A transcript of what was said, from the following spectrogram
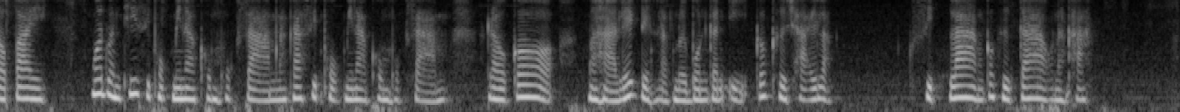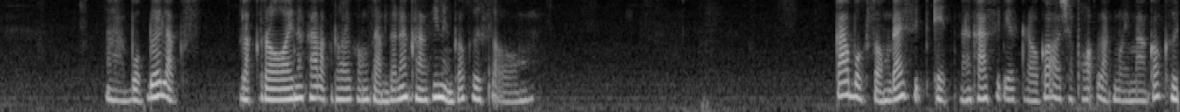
ต่อไปงวดวันที่ 16 มีนาคม 63 นะคะ 16 มีนาคม 63 เราก็มาหาเลขเด่นหลักหน่วยบนกันอีก ก็คือใช้หลัก 10 ล่างก็คือ 9 นะคะ บวกด้วยหลักหลักร้อยนะคะ หลักร้อยของ 3 ตัวหน้าครั้งที่ 1 ก็คือ 2 9บวก2ได้ 11 นะคะ 11 เราก็เอาเฉพาะหลักหน่วยมาก็คือ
